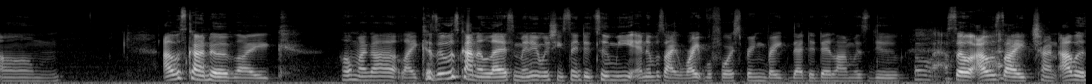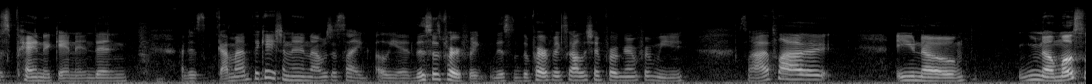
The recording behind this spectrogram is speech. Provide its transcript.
um, I was kind of like, oh my god like because it was kind of last minute when she sent it to me and it was like right before spring break that the deadline was due oh wow so i was like trying i was panicking and then i just got my application and i was just like oh yeah this is perfect this is the perfect scholarship program for me so i applied you know you know most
